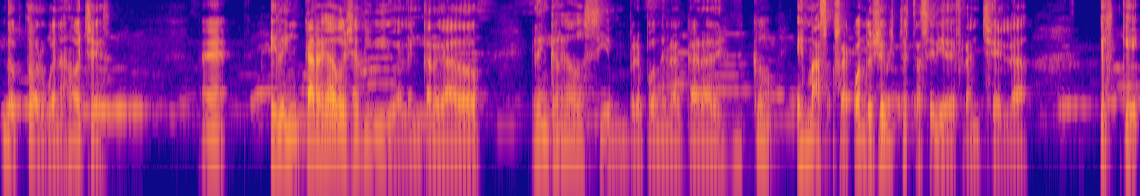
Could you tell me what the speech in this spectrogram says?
doctor, buenas noches. eh, el encargado, ya ni digo el encargado, el encargado siempre pone la cara de... ¿cómo? Es más, o sea, cuando yo he visto esta serie de Franchella, es que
